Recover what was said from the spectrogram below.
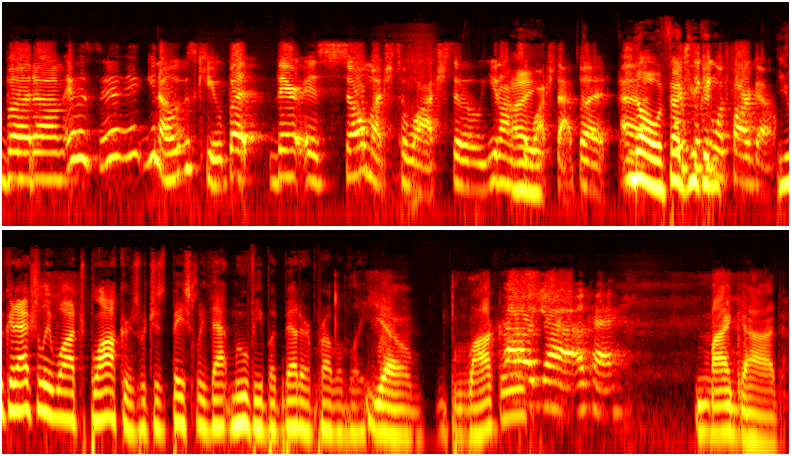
But um it was it, you know it was cute. But there is so much to watch so you don't have to I, watch that. But uh, no in fact you can with fargo. you could actually watch blockers which is basically that movie but better probably. Yeah blockers? Oh yeah okay. My God.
